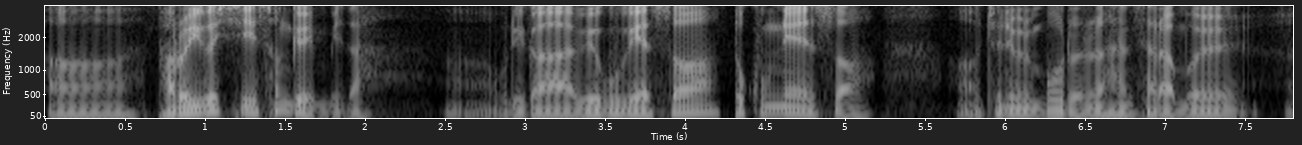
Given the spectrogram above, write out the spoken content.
어, 바로 이것이 선교입니다. 어, 우리가 외국에서 또 국내에서 어, 주님을 모르는 한 사람을 어,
